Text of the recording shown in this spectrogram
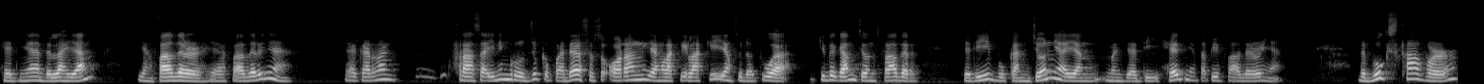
headnya adalah yang yang father, ya fathernya. Ya karena frasa ini merujuk kepada seseorang yang laki-laki yang sudah tua, gitu kan, John's father. Jadi bukan Johnnya yang menjadi headnya, tapi fathernya. The book's cover,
